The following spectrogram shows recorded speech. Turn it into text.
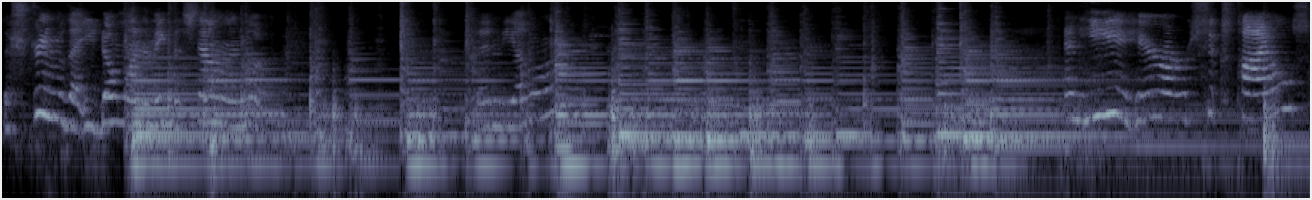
the strings that you don't want to make the sound look. Six tiles.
